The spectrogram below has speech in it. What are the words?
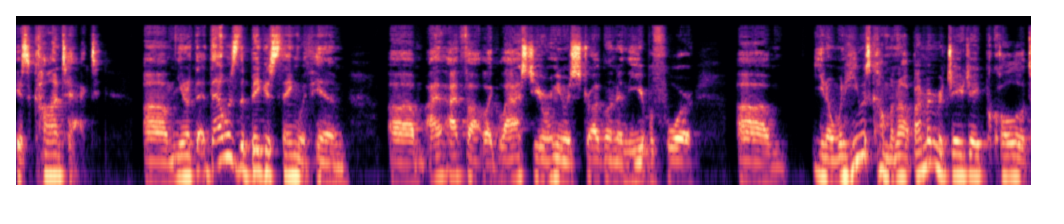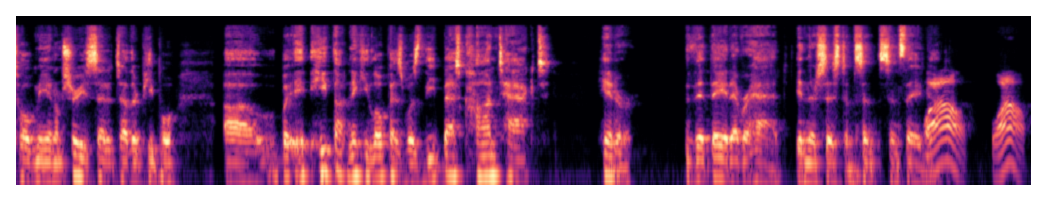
is contact. Um, you know, that, that was the biggest thing with him. Um, I, I, thought like last year when he was struggling and the year before, um, you know, when he was coming up, I remember JJ Picollo told me, and I'm sure he said it to other people, uh, but he thought Nicky Lopez was the best contact hitter that they had ever had in their system since since they. wow! Wow!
